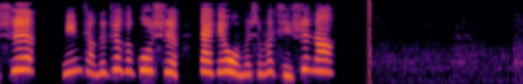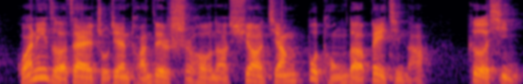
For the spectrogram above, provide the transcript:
师，您讲的这个故事带给我们什么启示呢？管理者在组建团队的时候呢，需要将不同的背景啊、个性、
